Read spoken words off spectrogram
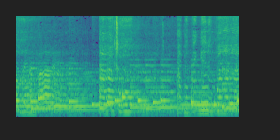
I've been thinking about about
